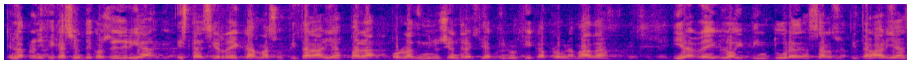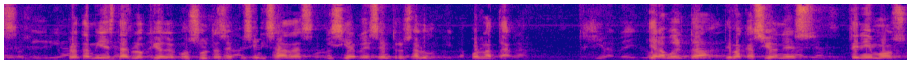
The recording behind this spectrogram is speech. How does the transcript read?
En la planificación de Consellería está el cierre de camas hospitalarias para, por la disminución de la actividad quirúrgica programada y el arreglo y pintura de las salas hospitalarias, pero también está el bloqueo de consultas especializadas y cierre de centros de salud por la tarde. Y a la vuelta de vacaciones tenemos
